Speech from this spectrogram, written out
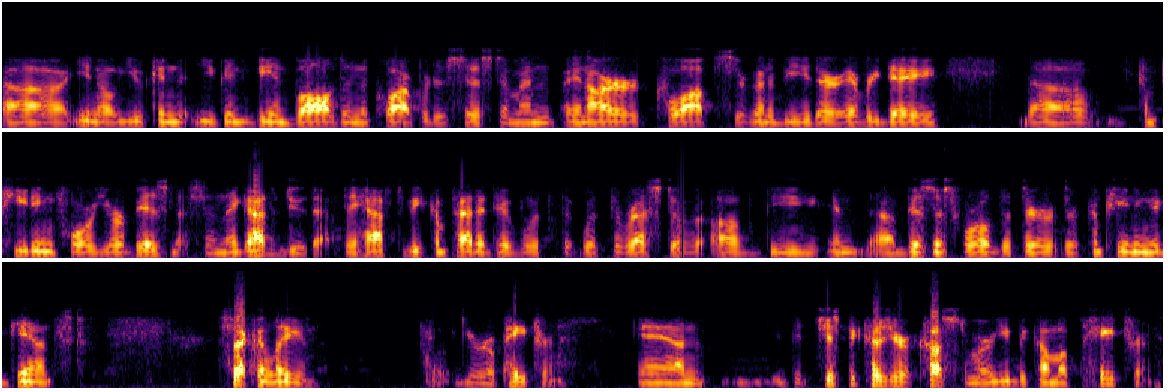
uh, you know, you can you can be involved in the cooperative system, and and our co-ops are going to be there every day, uh, competing for your business, and they got to do that. They have to be competitive with the, with the rest of of the in, uh, business world that they're they're competing against. Secondly, you're a patron and just because you're a customer, you become a patron.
